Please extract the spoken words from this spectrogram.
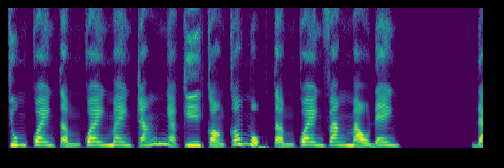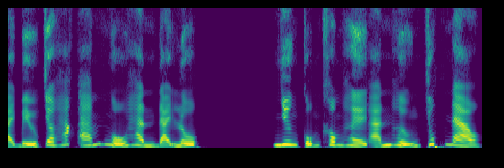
chung quanh tầm quan mang trắng ngà kia còn có một tầm quan văn màu đen. Đại biểu cho hắc ám ngũ hành đại lục. Nhưng cũng không hề ảnh hưởng chút nào.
